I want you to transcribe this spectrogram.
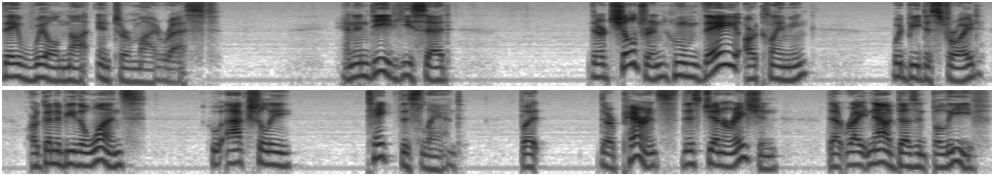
they will not enter my rest. And indeed, he said, Their children, whom they are claiming would be destroyed are going to be the ones who actually take this land. But their parents, this generation that right now doesn't believe,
